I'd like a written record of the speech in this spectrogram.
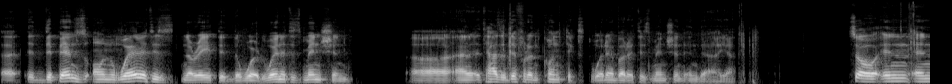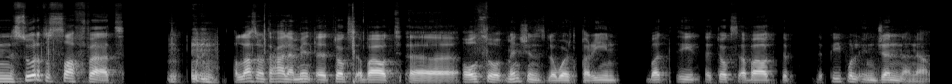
uh, it depends on where it is narrated, the word, when it is mentioned, uh, and it has a different context whenever it is mentioned in the ayat. So in, in Surah Al-Saffat, Allah subhanahu wa ta'ala uh, talks about, uh, also mentions the word Qareen, but he uh, talks about the, the people in Jannah now.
